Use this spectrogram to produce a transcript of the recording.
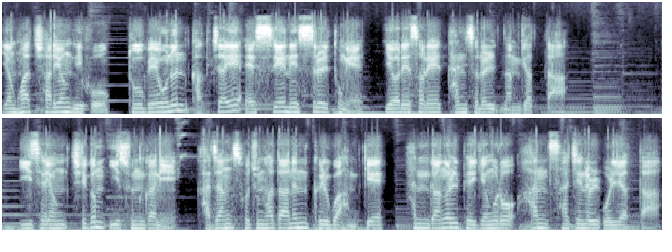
영화 촬영 이후 두 배우는 각자의 SNS를 통해 열애설의 단서를 남겼다. 이세영 지금 이 순간이 가장 소중하다는 글과 함께 한강을 배경으로 한 사진을 올렸다.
